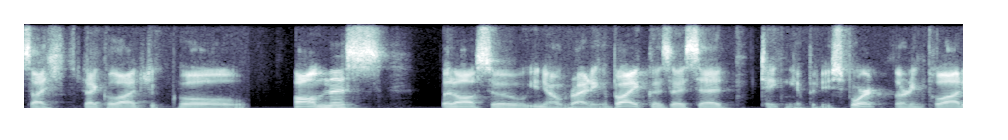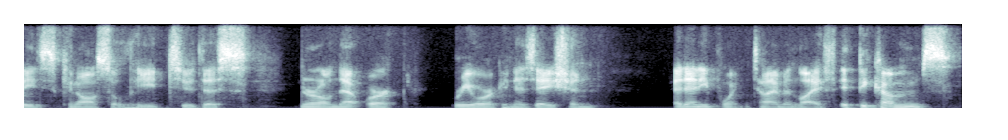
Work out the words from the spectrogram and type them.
psychological calmness but also you know riding a bike as i said taking up a new sport learning pilates can also lead to this neural network reorganization at any point in time in life. It becomes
